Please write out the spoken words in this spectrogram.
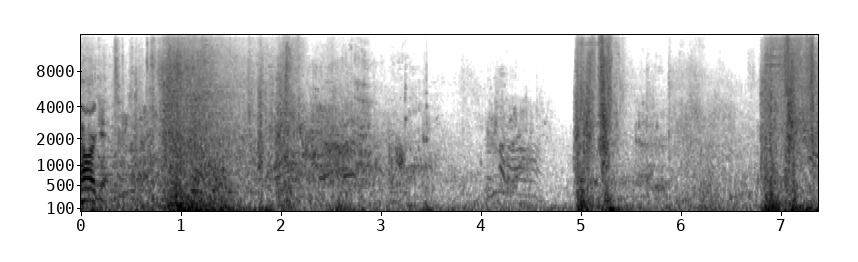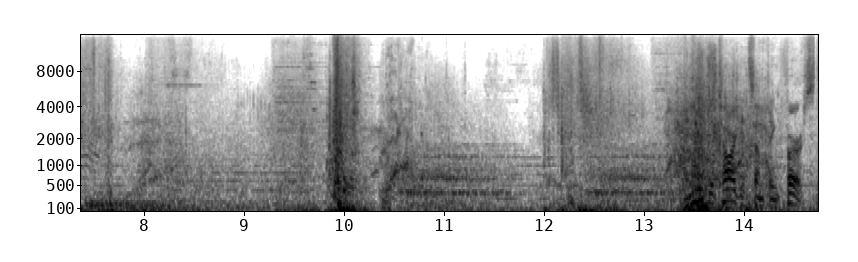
Target. I need to target something first.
